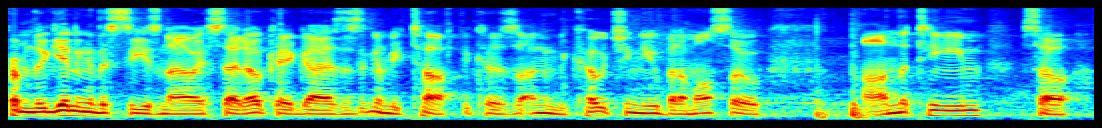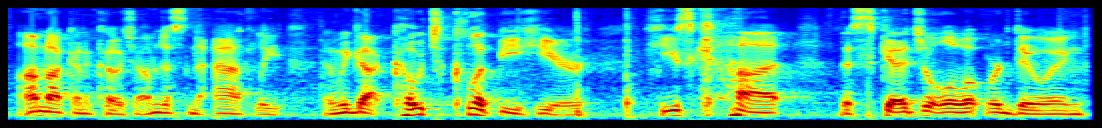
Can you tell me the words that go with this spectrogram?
From the beginning of the season, I always said, okay, guys, this is going to be tough because I'm going to be coaching you, but I'm also on the team. So I'm not going to coach. I'm just an athlete. And we got Coach Clippy here. He's got the schedule of what we're doing.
